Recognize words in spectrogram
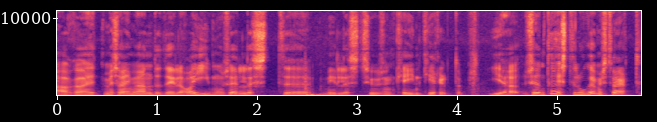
aga et me saime anda teile aimu sellest, millest Susan Cain kirjutab ja see on tõesti lugemist väärt,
